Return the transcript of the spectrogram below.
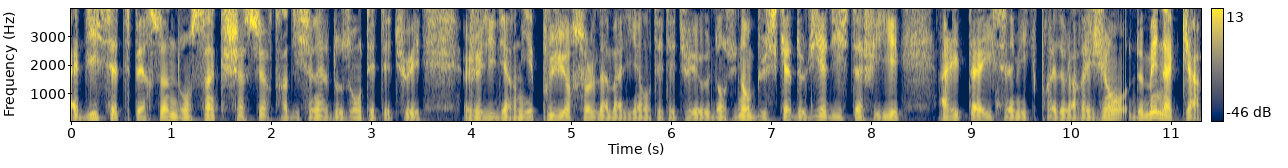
17 personnes, dont 5 chasseurs traditionnels d'Ozo ont été tués. Jeudi dernier, plusieurs soldats maliens ont été tués, eux, dans une embuscade de djihadistes affiliés à l'État islamique près de la région de Menaka.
